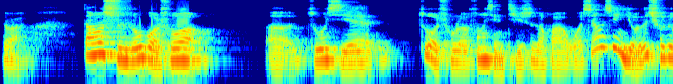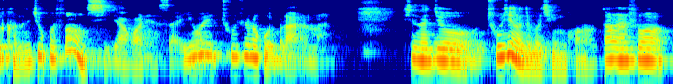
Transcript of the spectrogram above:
对吧？当时如果说呃足协做出了风险提示的话，我相信有的球队可能就会放弃亚冠联赛，因为出去了回不来了嘛。现在就出现了这个情况，当然说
